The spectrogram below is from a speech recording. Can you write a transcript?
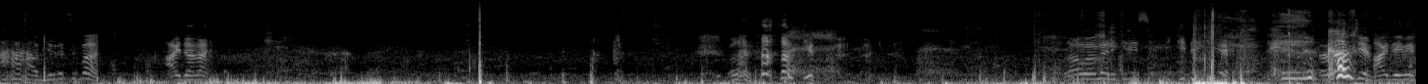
Aha, bir de sıfır. Haydi Ömer. Ulan? Bravo Ömer. İki de, iki de iki. Ömerciğim. Haydi Emir.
